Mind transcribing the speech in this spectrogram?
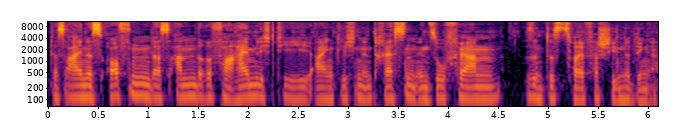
Das eine ist offen, das andere verheimlicht die eigentlichen Interessen. Insofern sind es zwei verschiedene Dinge.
